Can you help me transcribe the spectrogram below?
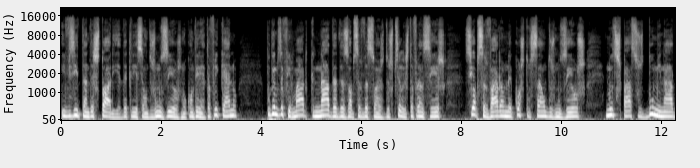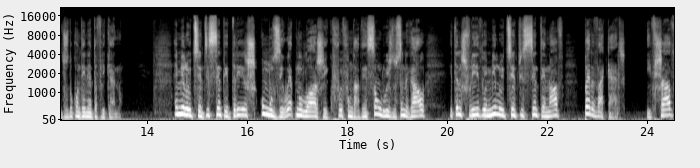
e visitando a história da criação dos museus no continente africano, podemos afirmar que nada das observações do especialista francês se observaram na construção dos museus nos espaços dominados do continente africano. Em 1863, um museu etnológico foi fundado em São Luís do Senegal e transferido em 1869 para Dakar e fechado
